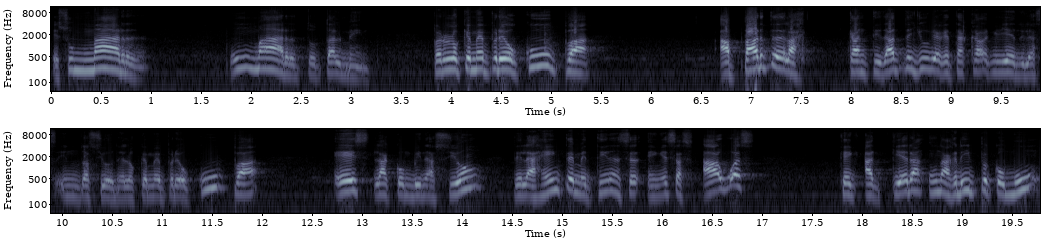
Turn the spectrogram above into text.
Es un mar, un mar totalmente. Pero lo que me preocupa, aparte de la cantidad de lluvia que está cayendo y las inundaciones, lo que me preocupa es la combinación de la gente metida en esas aguas que adquieran una gripe común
